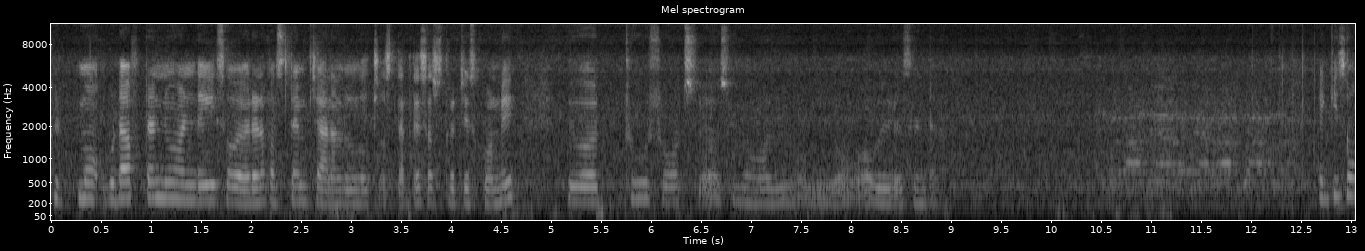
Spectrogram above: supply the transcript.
గుడ్ మో గుడ్ ఆఫ్టర్నూన్ అండి. సో ఎవరైనా ఫస్ట్ టైం ఛానల్ చూస్తారైతే సబ్స్క్రైబ్ చేసుకోండి. Your two shorts small videos అంట. Thank you so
